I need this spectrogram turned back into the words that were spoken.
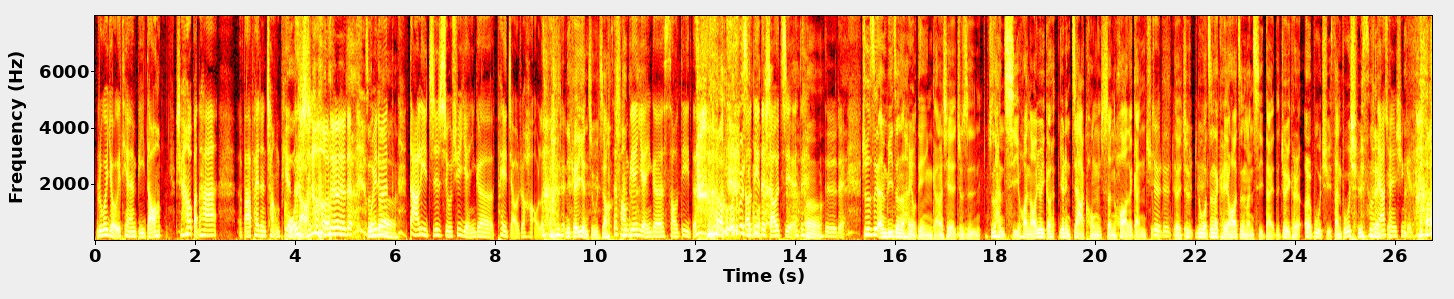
如果有一天比导 想要把它。把它拍成长片的时候，对对对，我一定会大力支持。我去演一个配角就好了。你可以演主角，在旁边演一个扫地的扫地的小姐。对，嗯，对对对，就是这个 MV 真的很有电影感，而且就是就是很奇幻，然后又一个有点架空神话的感觉。对对对，就如果真的可以的话，真的蛮期待的。就一个二部曲、三部曲，我等下传讯给他，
